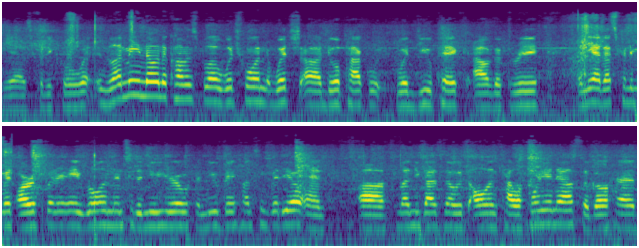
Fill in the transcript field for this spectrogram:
Yeah, it's pretty cool. Let me know in the comments below which one, which uh, dual pack would you pick out of the three. And yeah, that's pretty much RSblader8 rolling into the new year with a new bait hunting video. And uh, letting you guys know it's all in California now, so go ahead,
